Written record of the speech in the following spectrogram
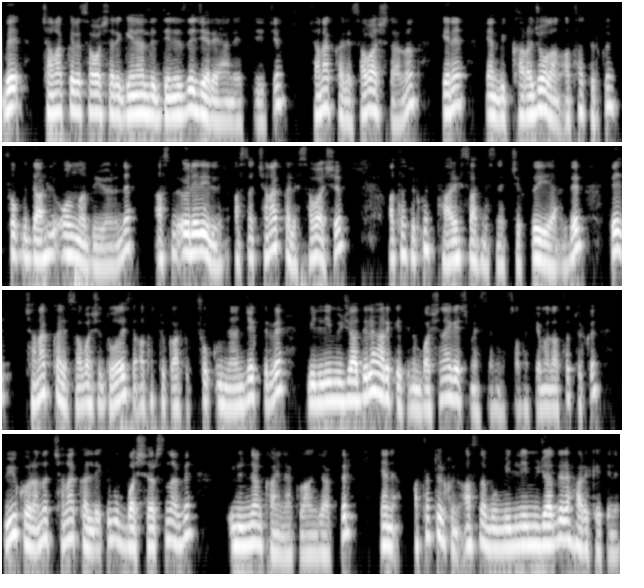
Ve Çanakkale Savaşları genelde denizde cereyan ettiği için Çanakkale Savaşları'nın gene yani bir karacı olan Atatürk'ün çok bir dahil olmadığı yönünde aslında öyle değildir. Aslında Çanakkale Savaşı Atatürk'ün tarih sahnesine çıktığı yerdir ve Çanakkale Savaşı dolayısıyla Atatürk artık çok ünlenecektir ve Milli Mücadele Hareketi'nin başına geçmesi Mustafa Kemal Atatürk'ün büyük oranda Çanakkale'deki bu başarısına ve ününden kaynaklanacaktır. Yani Atatürk'ün aslında bu Milli Mücadele Hareketi'ni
